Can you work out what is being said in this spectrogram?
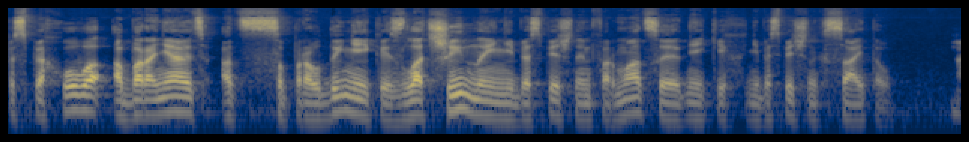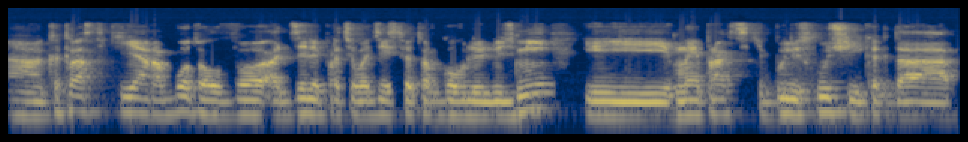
паспяхова абараняюць ад сапраўды нейкай злачыннай небяспечнай інфармацыі ад нейкіх небяспечных сайтаў. А, как раз-таки я работал в отделе противодействия торговли людьми, и в моей практике были случаи, когда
